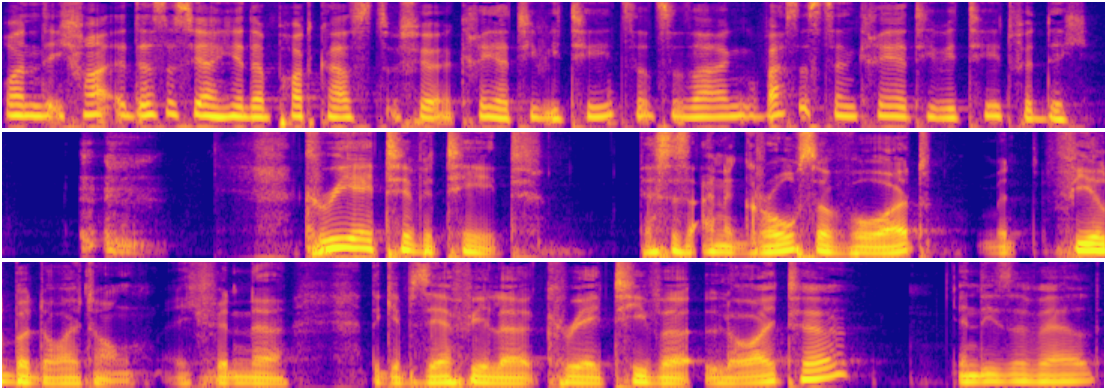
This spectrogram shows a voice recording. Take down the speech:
Und ich frage, das ist ja hier der Podcast für Kreativität sozusagen. Was ist denn Kreativität für dich? Kreativität, das ist ein großes Wort mit viel Bedeutung. Ich finde, da gibt sehr viele kreative Leute in dieser Welt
